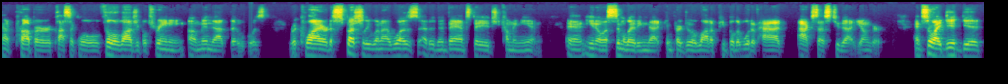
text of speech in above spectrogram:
kind of proper classical philological training um, in that that was required, especially when I was at an advanced age coming in and, you know, assimilating that compared to a lot of people that would have had access to that younger. And so I did get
